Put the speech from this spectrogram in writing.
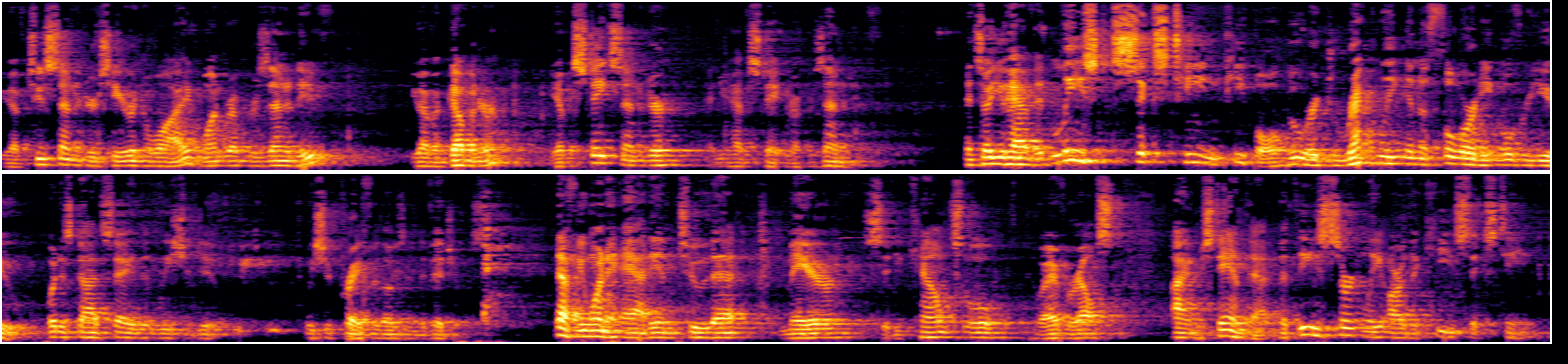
You have two senators here in Hawaii, one representative. You have a governor, you have a state senator, and you have a state representative. And so you have at least 16 people who are directly in authority over you. What does God say that we should do? We should pray for those individuals. Now, if you want to add into that mayor, city council, whoever else, I understand that, but these certainly are the key 16.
